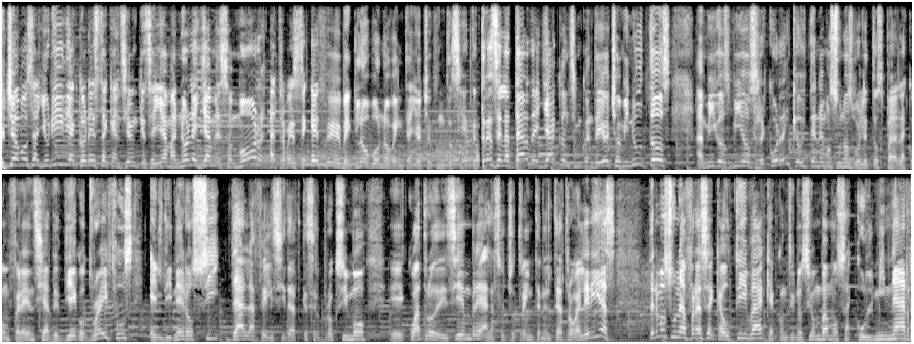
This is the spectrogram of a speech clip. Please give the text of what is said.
Escuchamos a Yuridia con esta canción que se llama No le llames amor a través de FM Globo 98.7. 3 de la tarde ya con 58 minutos. Amigos míos, recuerden que hoy tenemos unos boletos para la conferencia de Diego Dreyfus. El dinero sí da la felicidad, que es el próximo 4 eh, de diciembre a las 8.30 en el Teatro Galerías. Tenemos una frase cautiva que a continuación vamos a culminar.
